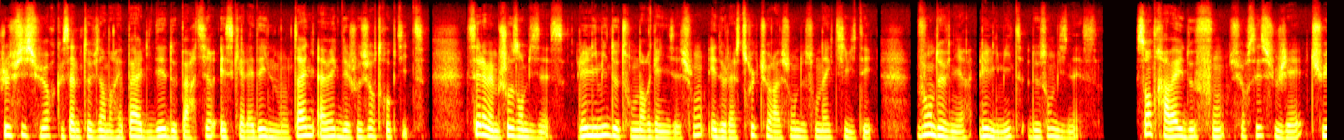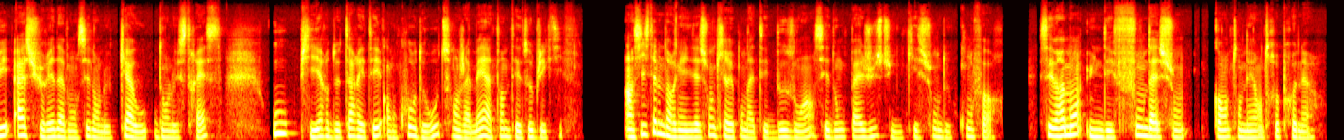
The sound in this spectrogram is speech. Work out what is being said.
je suis sûre que ça ne te viendrait pas à l'idée de partir escalader une montagne avec des chaussures trop petites. C'est la même chose en business. Les limites de ton organisation et de la structuration de ton activité vont devenir les limites de ton business. Sans travail de fond sur ces sujets, tu es assuré d'avancer dans le chaos, dans le stress, ou pire, de t'arrêter en cours de route sans jamais atteindre tes objectifs. Un système d'organisation qui répond à tes besoins, c'est donc pas juste une question de confort. C'est vraiment une des fondations quand on est entrepreneur.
